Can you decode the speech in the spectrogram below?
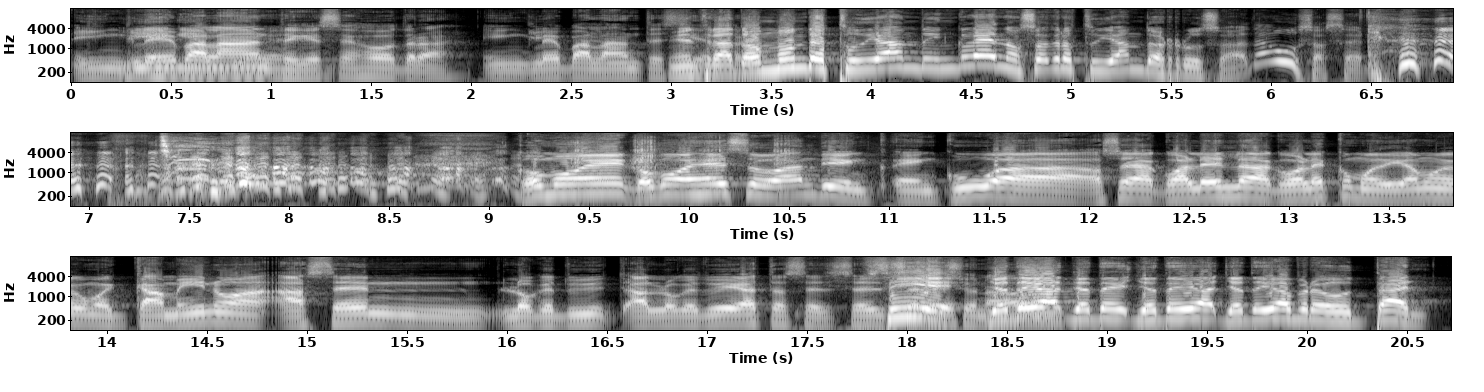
Inglés para adelante, que esa es otra. Inglés para adelante Mientras todo el mundo estudiando inglés, nosotros estudiando ruso. ¿Qué te gusta hacer? ¿Cómo es, cómo es eso, Andy, en, en Cuba? O sea, ¿cuál es la, cuál es como digamos como el camino a, a hacer lo que tú, a lo que tú llegaste a ser, ser Sí, eh, yo te, iba, yo, te, yo, te iba, yo te iba a preguntar,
